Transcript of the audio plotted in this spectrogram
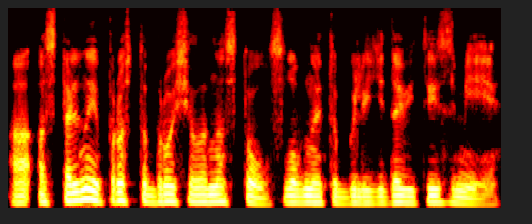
а остальные просто бросила на стол, словно это были ядовитые змеи.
